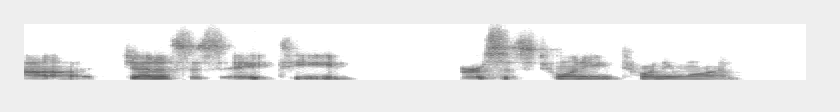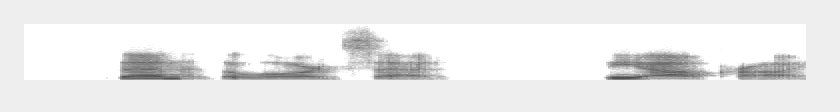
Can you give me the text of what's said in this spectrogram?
uh, Genesis 18, verses 20 and 21. Then the Lord said, The outcry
